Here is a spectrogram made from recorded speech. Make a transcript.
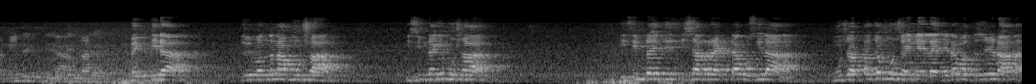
আমি। ব্যক্তিরা। তুমি বলতো না ইসিমটা কি ইসিমটা ইশারার একটা উসিলা আনা মুসারটা যে মুসাই লেলা যেটা বলতেছে সেটা আনা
